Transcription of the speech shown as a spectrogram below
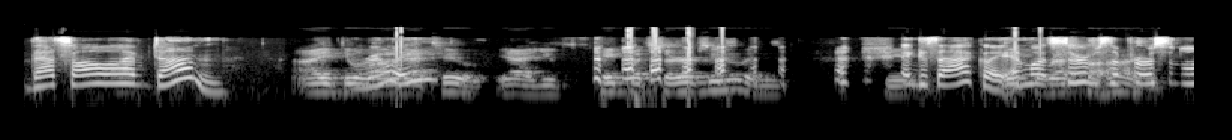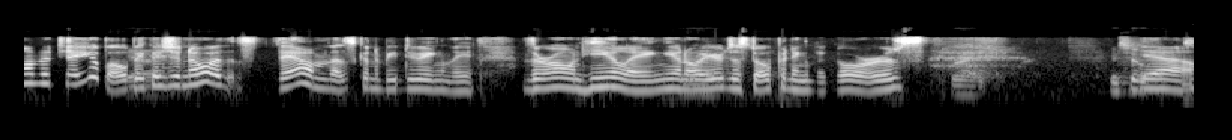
that's all i've done I do a really? lot of that too. Yeah, you take what serves you and exactly and what serves behind. the person on the table yeah. because you know it's them that's going to be doing the their own healing you know right. you're just opening the doors right and so yeah.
